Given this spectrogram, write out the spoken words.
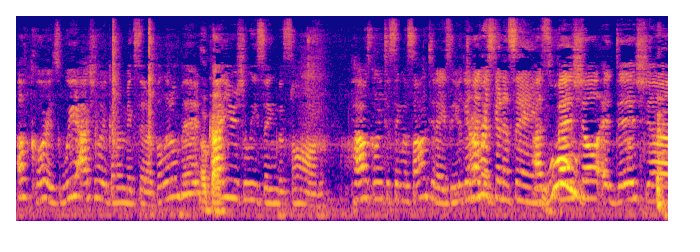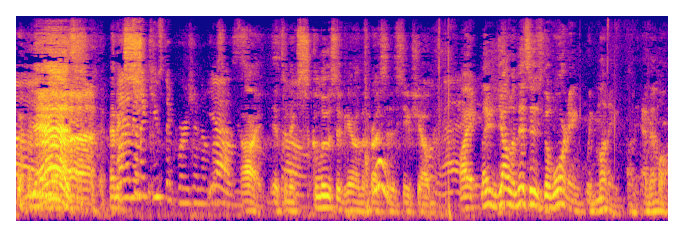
Of course, we actually gonna mix it up a little bit. Okay. I usually sing the song. Pao's going to sing the song today, so you get like Drummer's a, gonna sing. a Woo. special edition. Yes. An and ex- it's an acoustic version of Yes. the song. all right, it's an exclusive here on the Preston and Steve Show. Alright. All right, ladies and gentlemen, this is the warning with money on MMR.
